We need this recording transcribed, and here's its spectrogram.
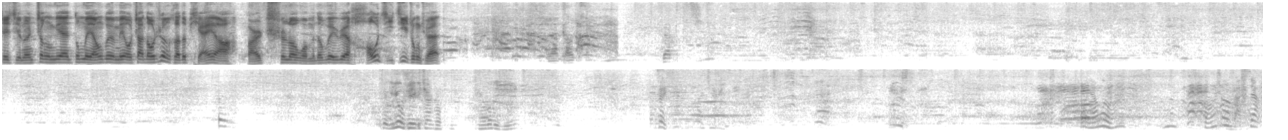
这几轮正面，东北杨贵没有占到任何的便宜啊，反而吃了我们的魏锐好几记重拳。这个又是一个牵手，挺多的赢。再继续。杨贵文，皇上打下，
